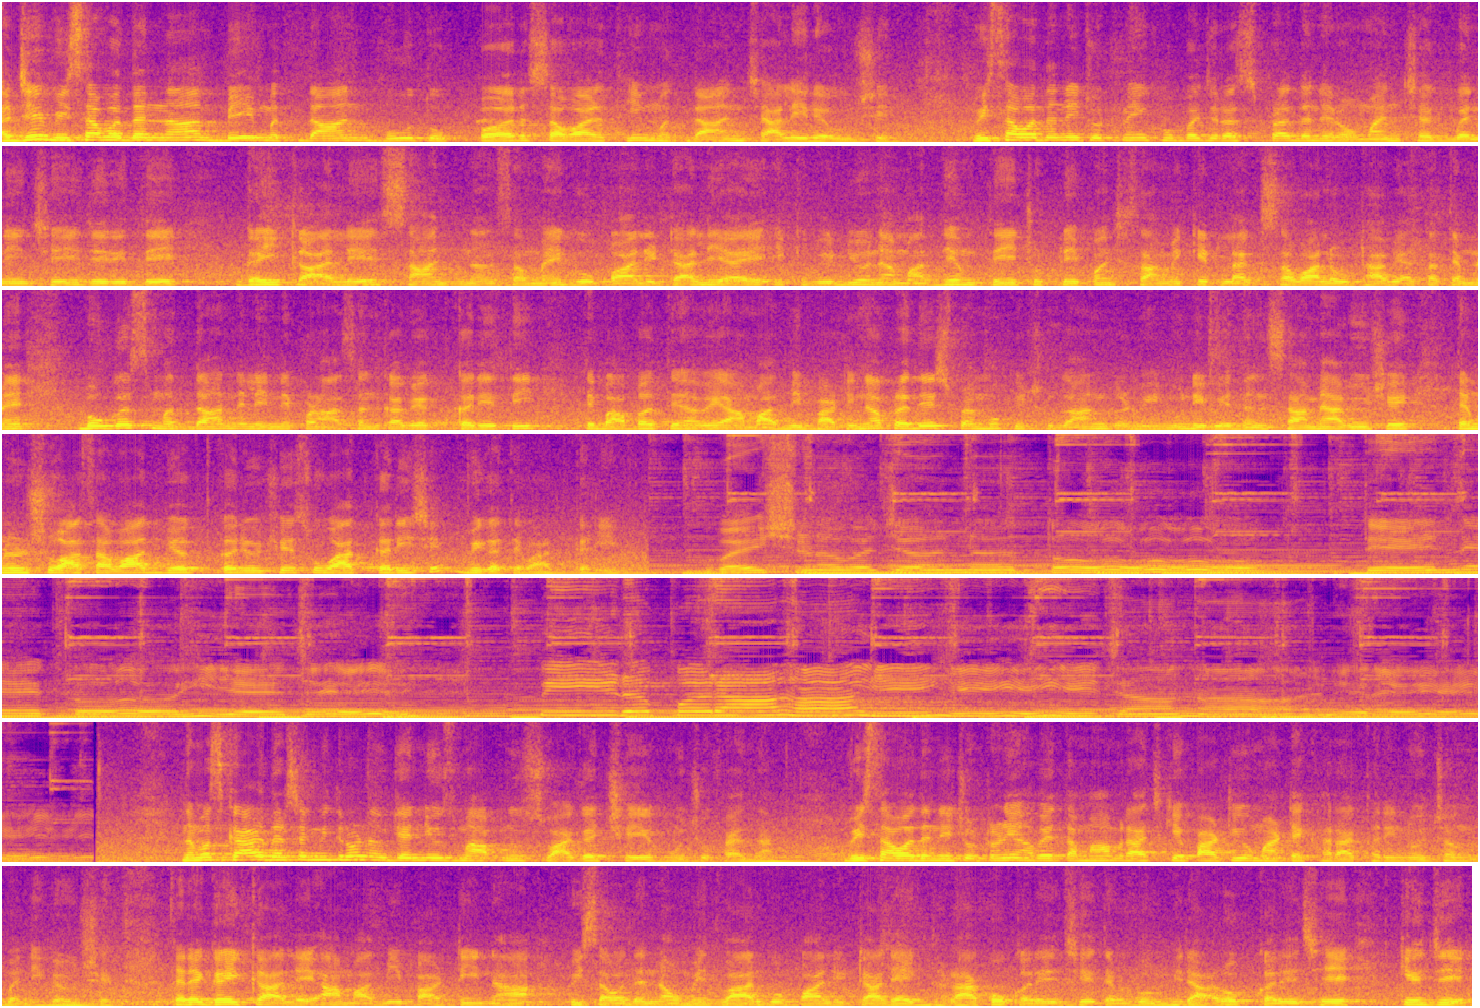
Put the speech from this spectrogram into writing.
આજે વિસાવદનના બે મતદાન બૂથ ઉપર સવારથી મતદાન ચાલી રહ્યું છે. વિસાવદનની ચૂંટણી ખૂબ જ રસપ્રદ અને રોમાંચક બની છે. જે રીતે ગઈકાલે સાંજના સમયે ગોપાલ ઇટાલિયાએ એક વિડીયોના માધ્યમથી ચૂંટણી પંચ સામે કેટલાક સવાલો ઉઠાવ્યા હતા. તેમણે બોગસ મતદાનને લઈને પણ આશંકા વ્યક્ત કરી હતી. તે બાબતે હવે આમ આદમી પાર્ટીના પ્રદેશ પ્રમુખ ઈશુદાન ગઢવીનું નિવેદન સામે આવ્યું છે. તેમણે શું આશાવાદ વ્યક્ત કર્યું છે? શું વાત કરી છે? વિગતે વાત કરી વૈષ્ણવજન તો કહીએ જે પીડ પરાઈ નમસ્કાર દર્શક મિત્રો, નવજન ન્યૂઝમાં આપનું સ્વાગત છે. હું છું ફૈઝાન. વિસાવદરની ચૂંટણી હવે તમામ રાજકીય પાર્ટીઓ માટે ખરાખરીનો જંગ બની ગયું છે. ત્યારે ગઈકાલે આમ આદમી પાર્ટીના વિસાવદનના ઉમેદવાર ગોપાલ ઇટાલિયા એક ધડાકો કરે છે. તેમ ગંભીર આરોપ કરે છે કે જે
